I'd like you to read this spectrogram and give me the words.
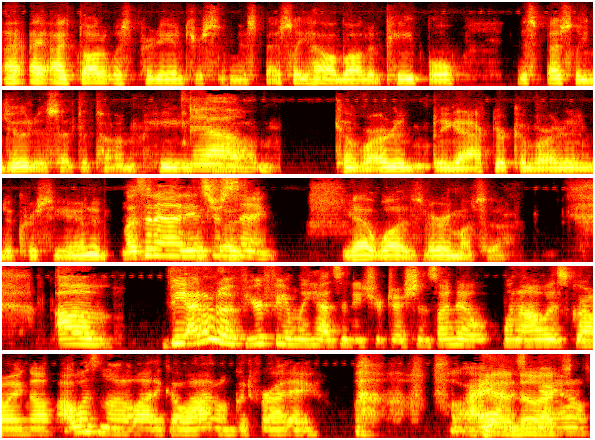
I, I, I thought it was pretty interesting, especially how a lot of people, especially Judas at the time, he Yeah. um, converted, the actor converted into Christianity. Wasn't that Which I- interesting? Yeah, it was very much so. Um, V, I don't know if your family has any traditions. I know when I was growing up, I was not allowed to go out on Good Friday. I Yeah, had to no, stay actu- out.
